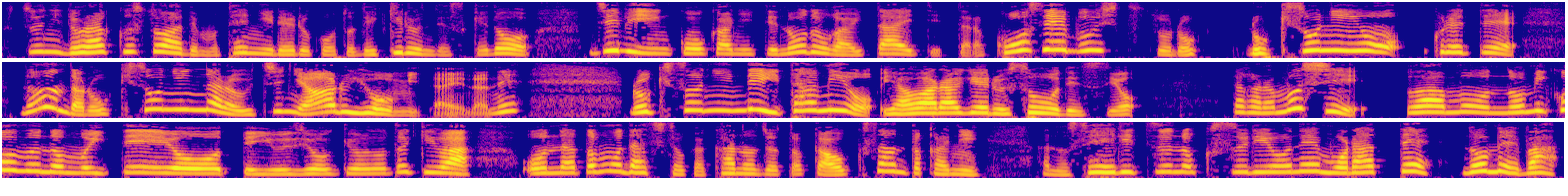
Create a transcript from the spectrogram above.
普通にドラッグストアでも手に入れることできるんですけど、耳鼻咽喉科に行って喉が痛いって言ったら、抗生物質とロロキソニンをくれて、なんだロキソニンならうちにあるよ、みたいなね。ロキソニンで痛みを和らげるそうですよ。だからもし、うわ、もう飲み込むのも痛えよっていう状況の時は、女友達とか彼女とか奥さんとかに、あの、生理痛の薬をね、もらって飲めば、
